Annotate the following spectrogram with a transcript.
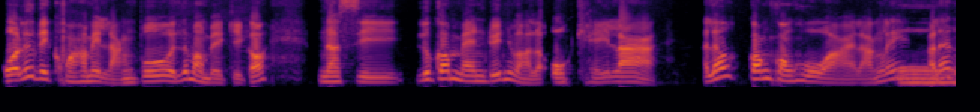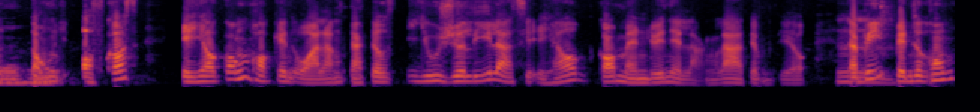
我你别看系咪人波，你冇未记讲，那是你讲 Mandarin 话就 OK 啦。系咯，讲讲好话人咧，系咧当 of course 会晓讲福建话人，但到 usually 啦是会晓讲 Mandarin 嘅人啦，对唔对？特别变咗讲，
